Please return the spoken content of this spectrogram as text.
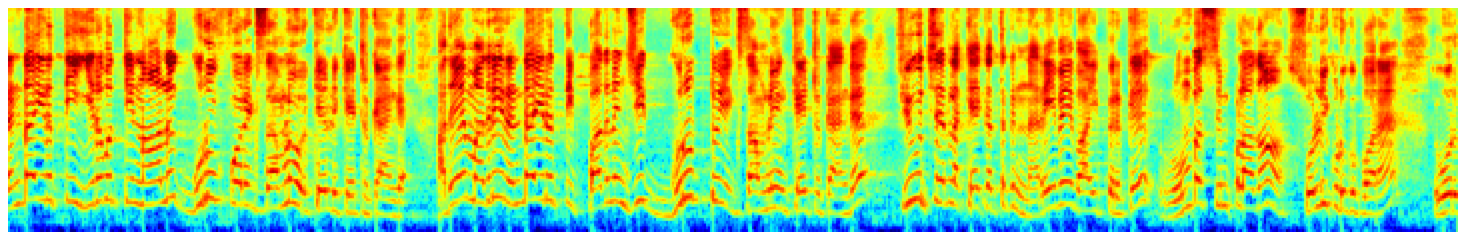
ரெண்டாயிரத்தி இருபத்தி நாலு குரூப் ஃபோர் எக்ஸாமில் ஒரு கேள்வி கேட்டிருக்காங்க. அதே மாதிரி ரெண்டாயிரத்தி பதினஞ்சு குரூப் டூ எக்ஸாம்லேயும் கேட்டிருக்காங்க. ஃப்யூச்சரில் கேட்கறதுக்கு நிறையவே வாய்ப்பு இருக்குது ரொம்ப சிம்பிளாக தான் சொல்லி கொடுக்க போகிறேன் ஒரு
